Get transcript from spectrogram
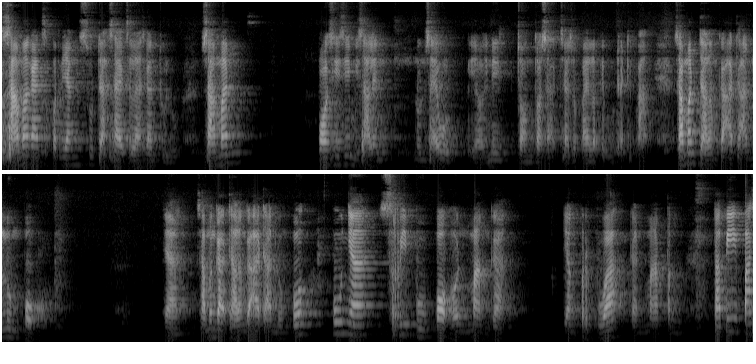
Sama kan seperti yang sudah saya jelaskan dulu. Saman posisi misalnya nun sewu, ya ini contoh saja supaya lebih mudah dipahami. Saman dalam keadaan lumpuh, ya, sama nggak dalam keadaan lumpuh punya seribu pohon mangga yang berbuah dan matang tapi pas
